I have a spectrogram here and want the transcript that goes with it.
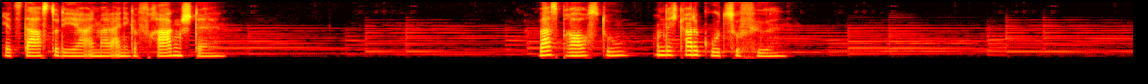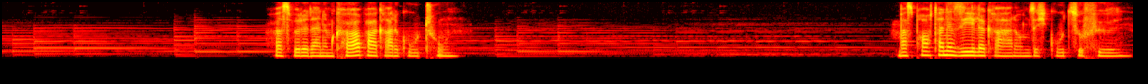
Jetzt darfst du dir einmal einige Fragen stellen. Was brauchst du, um dich gerade gut zu fühlen? Was würde deinem Körper gerade gut tun? Was braucht deine Seele gerade, um sich gut zu fühlen?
